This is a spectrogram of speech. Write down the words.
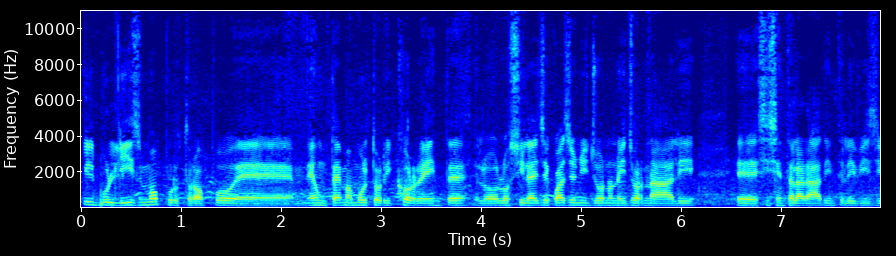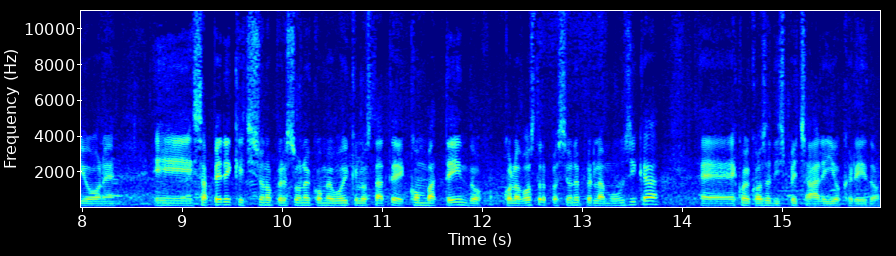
il bullismo purtroppo è, è un tema molto ricorrente, lo, lo si legge quasi ogni giorno nei giornali, eh, si sente alla radio, in televisione e sapere che ci sono persone come voi che lo state combattendo con la vostra passione per la musica eh, è qualcosa di speciale, io credo.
